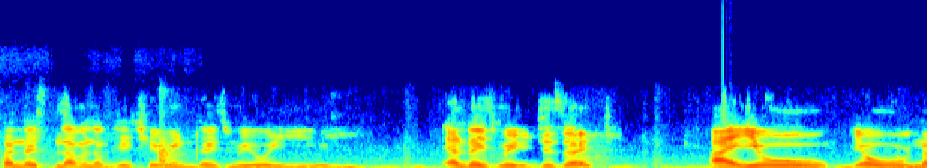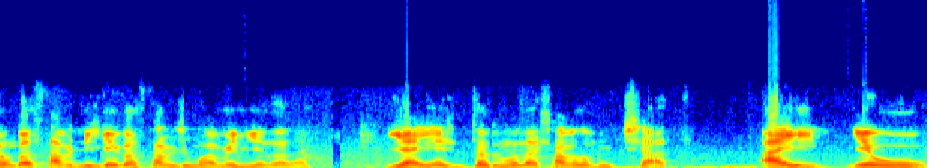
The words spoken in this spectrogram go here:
Quando eu estudava no Objetivo em 2000 e... É 2018? Aí eu, eu não gostava, ninguém gostava de uma menina, né? E aí todo mundo achava ela muito chata. Aí eu,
